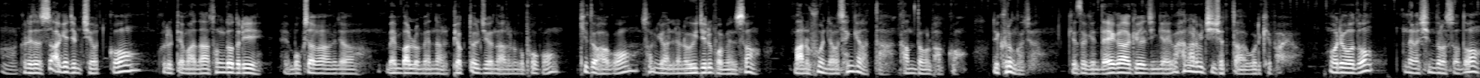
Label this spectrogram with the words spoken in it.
어, 그래서 싸게 좀 지었고 그럴 때마다 성도들이 목사가 그저 맨발로 맨날 벽돌 지어 나르는 거 보고 기도하고 선교하려는 의지를 보면서 많은 후원자가 생겨났다 감동을 받고 그런 거죠. 그래서 내가 교회를 진 게 아니고 하나님이 지셨다고 이렇게 봐요. 어려워도 내가 힘들었어도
